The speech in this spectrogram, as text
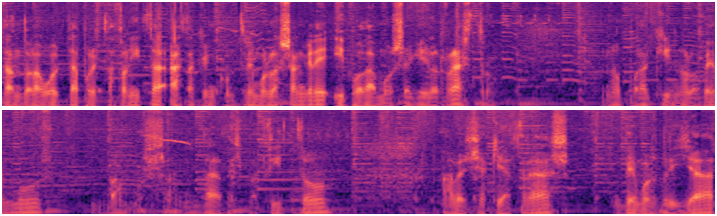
dando la vuelta por esta zonita hasta que encontremos la sangre y podamos seguir el rastro. No, por aquí no lo vemos. Vamos a andar despacito. A ver si aquí atrás vemos brillar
